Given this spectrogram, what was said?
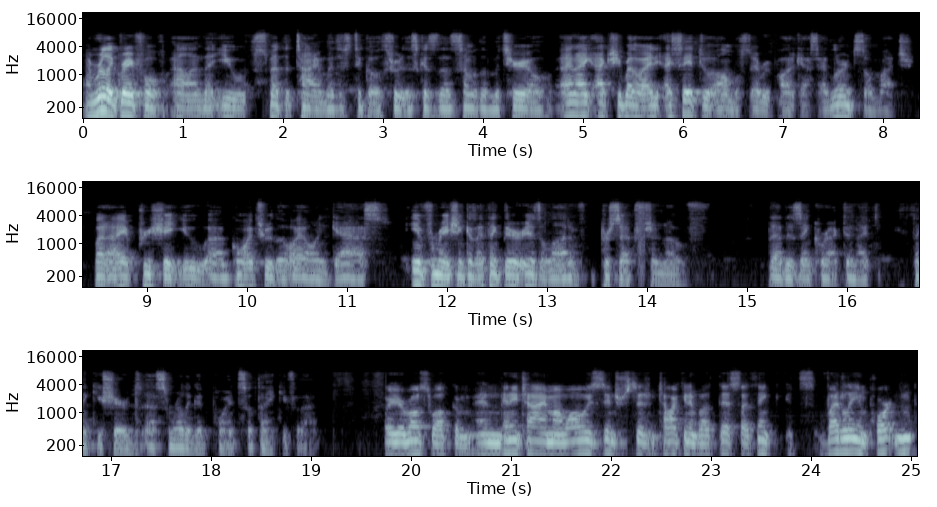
I'm really grateful, Allan, that you spent the time with us to go through this because some of the material. And I actually, by the way, I, I say it to almost every podcast. I learned so much, but I appreciate you uh, going through the oil and gas information because I think there is a lot of perception of that is incorrect. And I think you shared uh, some really good points. So thank you for that. Well, you're most welcome. And anytime I'm always interested in talking about this, I think it's vitally important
